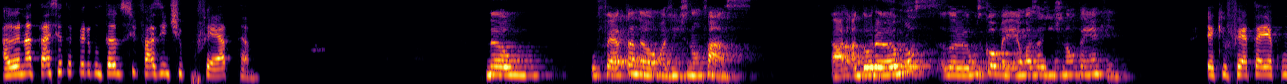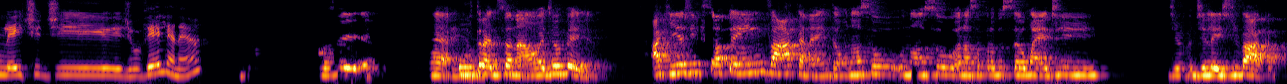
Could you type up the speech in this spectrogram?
A Ana Tássia está perguntando se fazem tipo feta. Não, o feta não, a gente não faz. Adoramos, adoramos comer, mas a gente não tem aqui. É que o feta é com leite de, de ovelha, né? Ovelha. É, é, o tradicional é de ovelha. Aqui a gente só tem vaca, né? Então o nosso, o nosso, a nossa produção é de, de, de leite de vaca.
